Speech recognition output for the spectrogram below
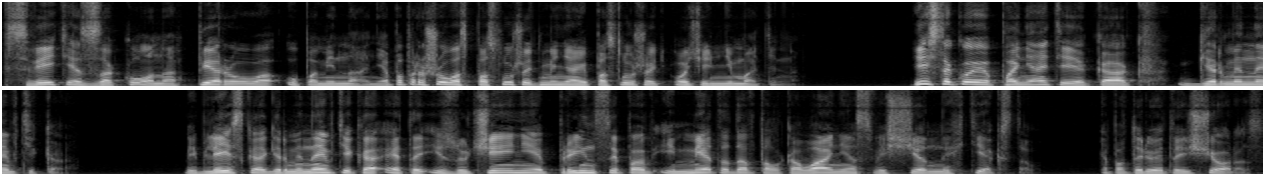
в свете закона первого упоминания. Попрошу вас послушать меня и послушать очень внимательно. Есть такое понятие, как герменевтика. Библейская герменевтика – это изучение принципов и методов толкования священных текстов. Я повторю это еще раз.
